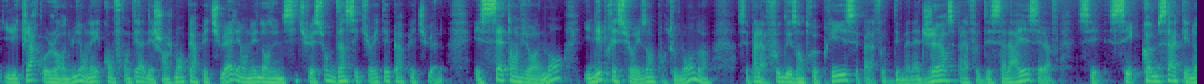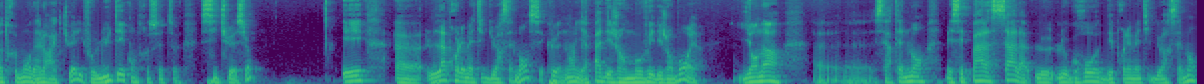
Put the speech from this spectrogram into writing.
il est clair qu'aujourd'hui, on est confronté à des changements perpétuels et on est dans une situation d'insécurité perpétuelle. Et cet environnement il est pressurisant pour tout le monde. C'est pas la faute des entreprises, c'est pas la faute des managers, c'est pas la faute des salariés. C'est comme ça qu'est notre monde à l'heure actuelle. Il faut lutter contre cette situation. Et euh, la problématique du harcèlement, c'est que non, il n'y a pas des gens mauvais, des gens bons. Il y en a euh, certainement, mais c'est pas ça le, gros des problématiques du harcèlement.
